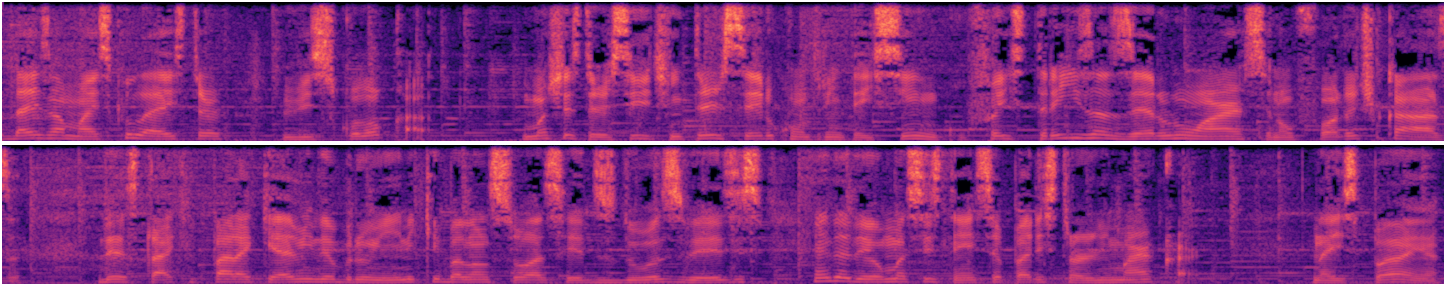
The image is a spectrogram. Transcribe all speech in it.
10 a mais que o Leicester, vice-colocado. O Manchester City, em terceiro com 35, fez 3 a 0 no Arsenal, fora de casa. Destaque para Kevin De Bruyne, que balançou as redes duas vezes e ainda deu uma assistência para Sterling marcar. Na Espanha,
